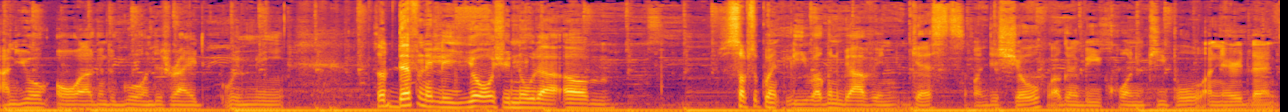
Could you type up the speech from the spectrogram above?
and you all are going to go on this ride with me. So definitely, you all should know that. Um, subsequently we're going to be having guests on this show we're going to be calling people and everything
